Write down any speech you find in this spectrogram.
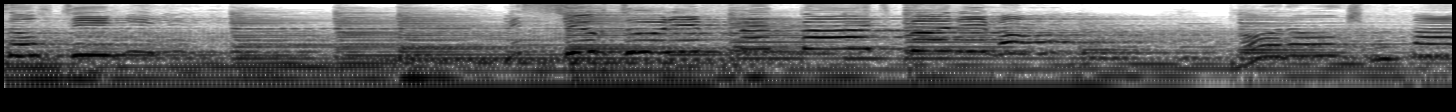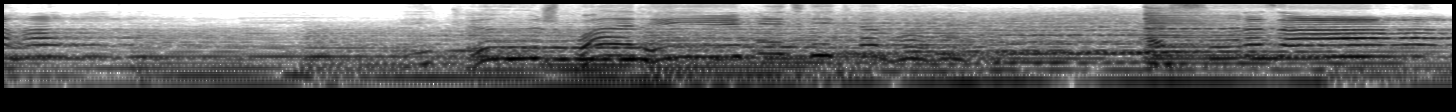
Sortie. Surtout, les fais pas de boniment pendant que je me parle et que je bois des médicaments à Saint-Lazare.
